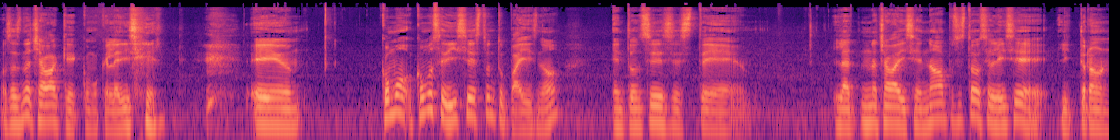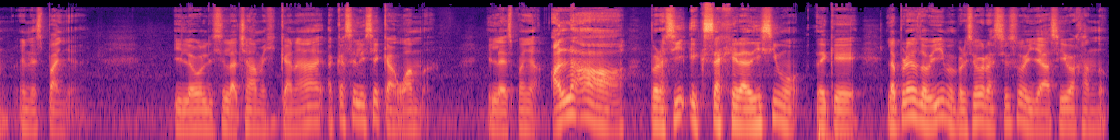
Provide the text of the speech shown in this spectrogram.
O sea, es una chava que como que le dicen, eh, ¿cómo, ¿cómo se dice esto en tu país, no? Entonces, este, la, una chava dice, no, pues esto se le dice litrón en España. Y luego le dice la chava mexicana, ah, acá se le dice caguama. Y la de España, ¡Hala! Pero así exageradísimo. De que la primera vez lo vi y me pareció gracioso y ya así bajando.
